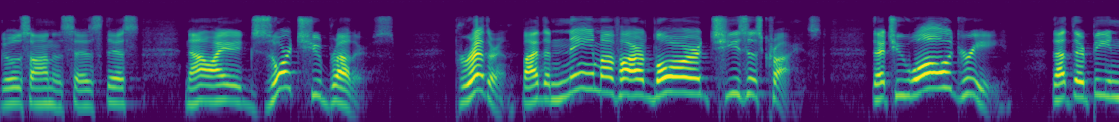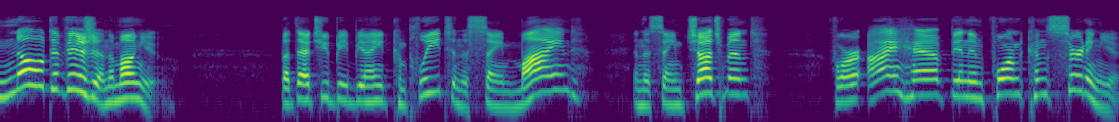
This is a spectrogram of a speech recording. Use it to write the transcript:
goes on and says this Now I exhort you, brothers, brethren, by the name of our Lord Jesus Christ, that you all agree, that there be no division among you, but that you be made complete in the same mind, in the same judgment. For I have been informed concerning you,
